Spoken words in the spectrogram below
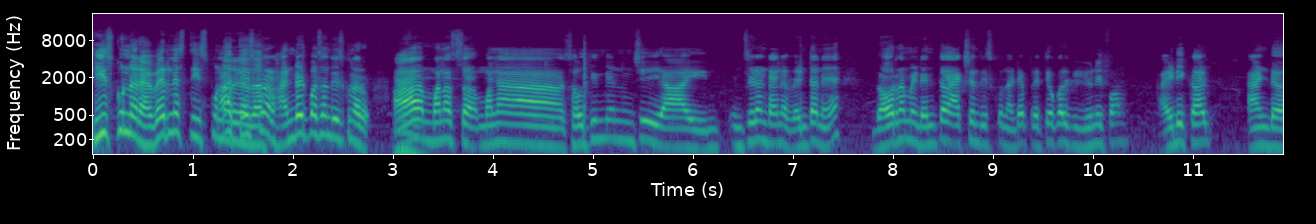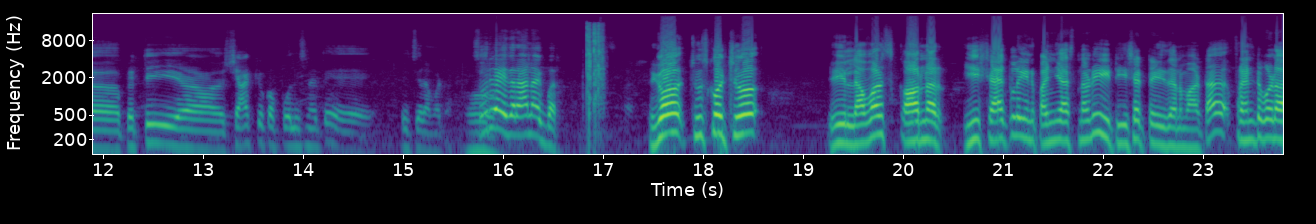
తీసుకున్నారు అవేర్నెస్ తీసుకున్నారు తీసుకున్నారు. హండ్రెడ్ పర్సెంట్ తీసుకున్నారు. ఆ. మన మన సౌత్ ఇండియన్ నుంచి ఆ ఇన్సిడెంట్ అయిన వెంటనే గవర్నమెంట్ ఎంత యాక్షన్ తీసుకుందంటే ప్రతి ఒక్కరికి యూనిఫామ్ ఐడి కార్డ్ అండ్ ప్రతి షాక్ ఒక పోలీస్ అయితే ఇచ్చారన్నమాట. సూర్య ఇది రానా అక్బర్? ఇగో చూసుకోవచ్చు. ఈ లవర్స్ కార్నర్ ఈ షాక్లో ఈయన పని చేస్తున్నాడు ఈ టీ షర్ట్ ఇది అనమాట ఫ్రంట్ కూడా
